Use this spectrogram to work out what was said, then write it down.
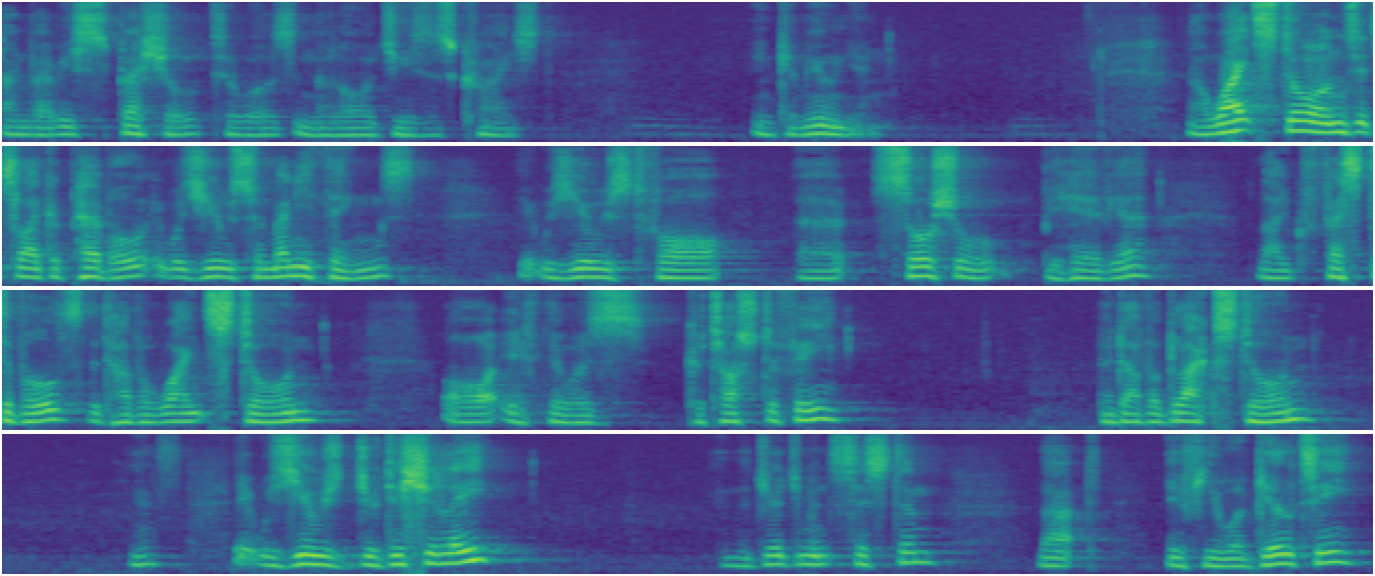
and very special to us in the Lord Jesus Christ in communion. Now, white stones, it's like a pebble. It was used for many things. It was used for uh, social behaviour, like festivals that have a white stone, or if there was catastrophe, they'd have a black stone. Yes. It was used judicially in the judgment system that if you were guilty,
